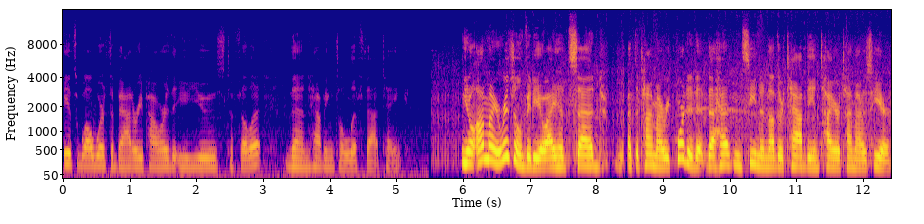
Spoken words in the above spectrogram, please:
it's well worth the battery power that you use to fill it than having to lift that tank. You know, on my original video, I had said at the time I recorded it that I hadn't seen another tab the entire time I was here.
